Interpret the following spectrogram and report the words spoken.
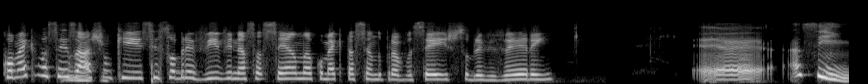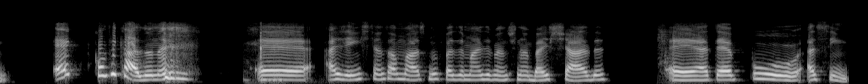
Como é que vocês uhum. acham que se sobrevive nessa cena? Como é que está sendo para vocês sobreviverem? É, assim, é complicado, né? É, a gente tenta ao máximo fazer mais eventos na Baixada, é, até por, assim,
